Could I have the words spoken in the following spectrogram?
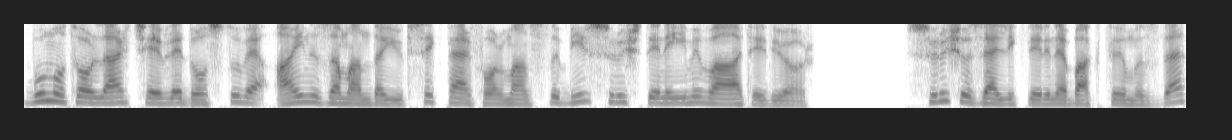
Bu motorlar çevre dostu ve aynı zamanda yüksek performanslı bir sürüş deneyimi vaat ediyor. Sürüş özelliklerine baktığımızda,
